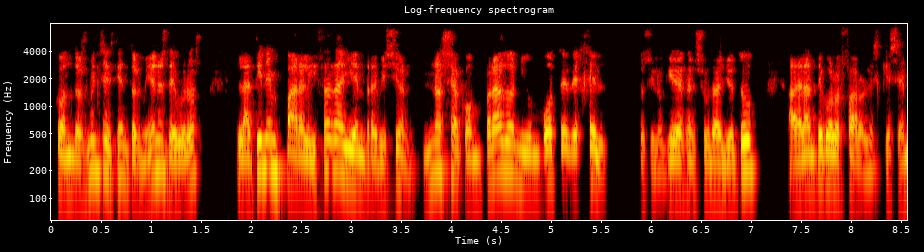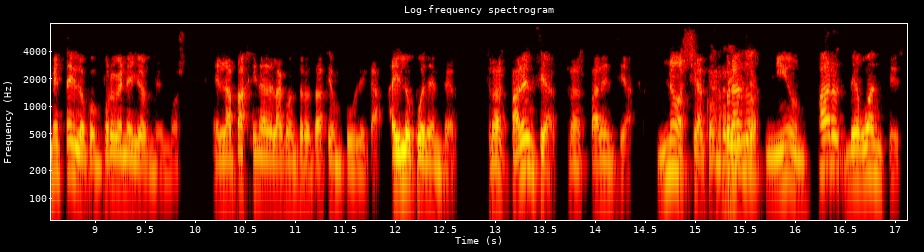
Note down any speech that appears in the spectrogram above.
con 2.600 millones de euros, la tienen paralizada y en revisión. No se ha comprado ni un bote de gel si lo quiere censurar YouTube, adelante con los faroles, que se meta y lo comprueben ellos mismos en la página de la contratación pública. Ahí lo pueden ver. Transparencia, transparencia. No se ha comprado ni un par de guantes.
